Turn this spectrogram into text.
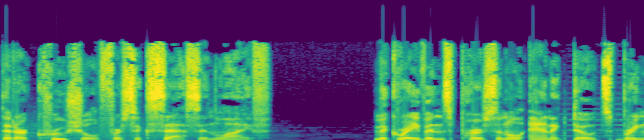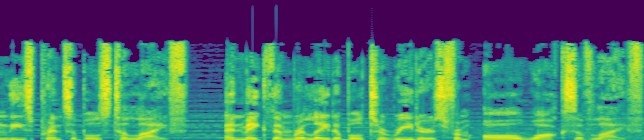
that are crucial for success in life. McRaven's personal anecdotes bring these principles to life and make them relatable to readers from all walks of life.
